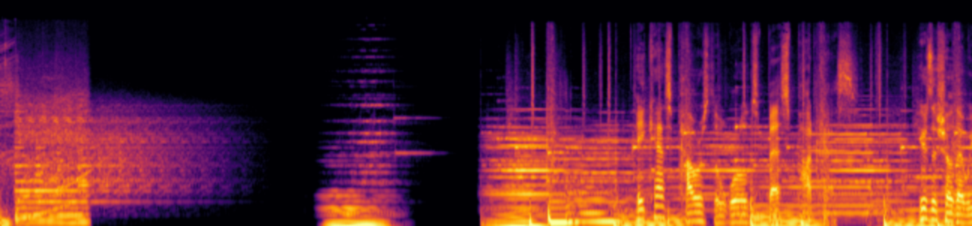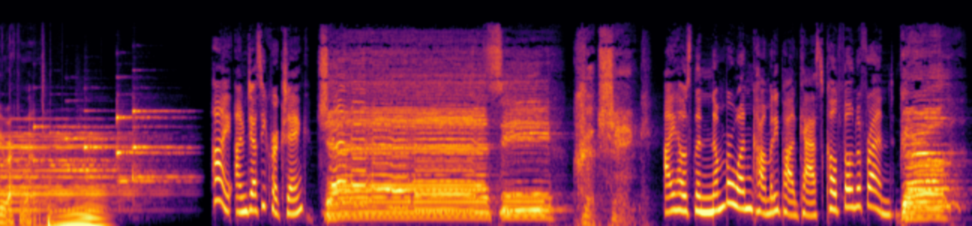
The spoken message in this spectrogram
ACAST powers the world's best podcasts. Here's a show that we recommend. Hi, I'm Jesse Cruikshank. Jesse Cruikshank. I host the number one comedy podcast called Phone a Friend. Girl,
